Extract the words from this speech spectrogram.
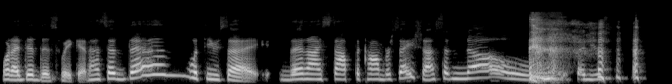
What I did this weekend. I said, then what do you say? Then I stopped the conversation. I said, no. said,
